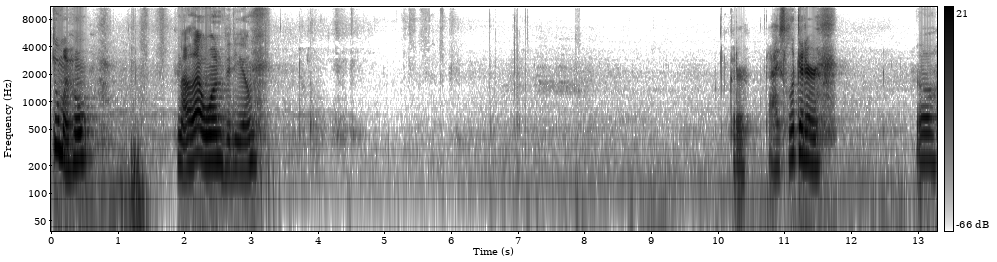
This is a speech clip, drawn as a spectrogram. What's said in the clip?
to my home? Now that one video. Look at her. Guys, look at her. Oh,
